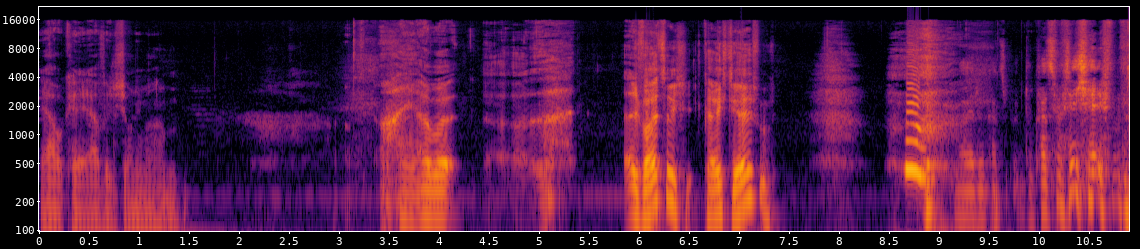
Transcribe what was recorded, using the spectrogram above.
Ja, okay, ja, will ich auch nicht machen. Aber. äh, Ich weiß nicht, kann ich dir helfen? Nein, du kannst, du kannst mir nicht helfen.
